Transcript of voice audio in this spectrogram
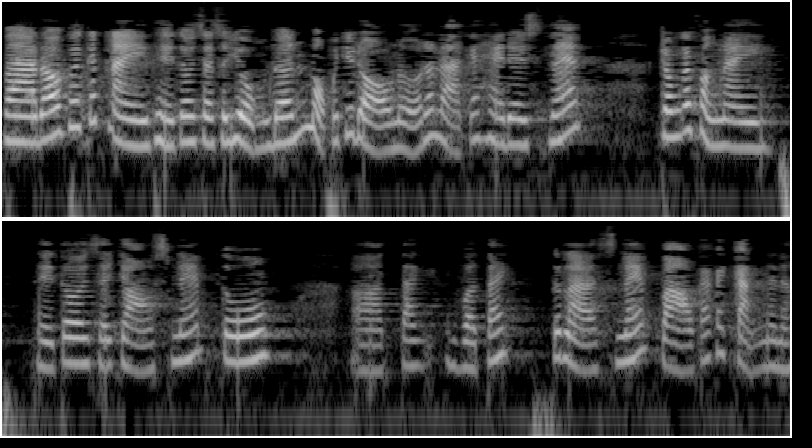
Và đối với cách này thì tôi sẽ sử dụng đến một cái chế độ nữa đó là cái 2D Snap. Trong cái phần này thì tôi sẽ chọn Snap tool. Ờ, uh, tag, vertex tức là snap vào các cái cạnh này nè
